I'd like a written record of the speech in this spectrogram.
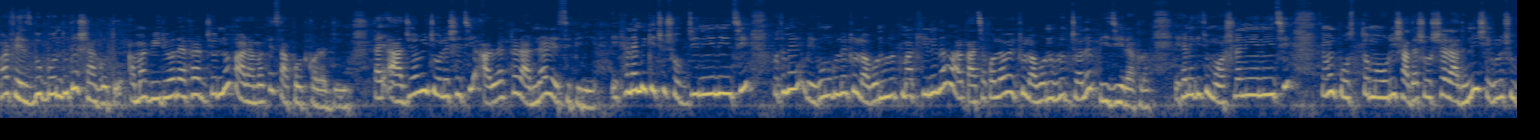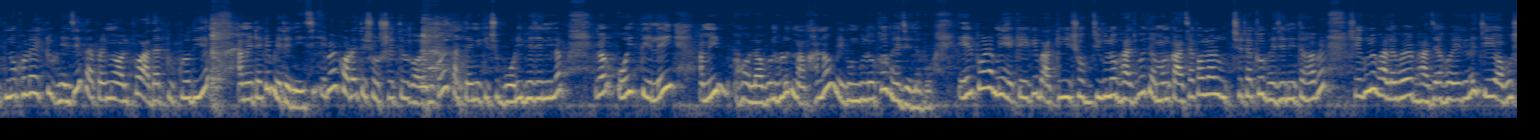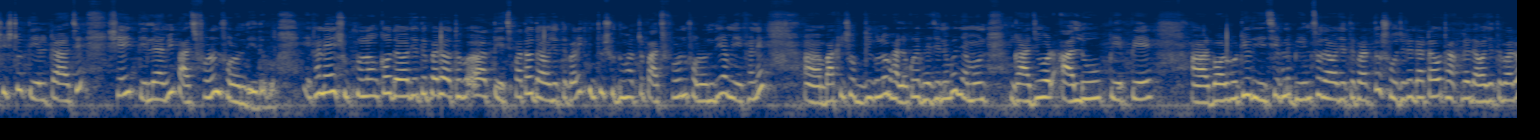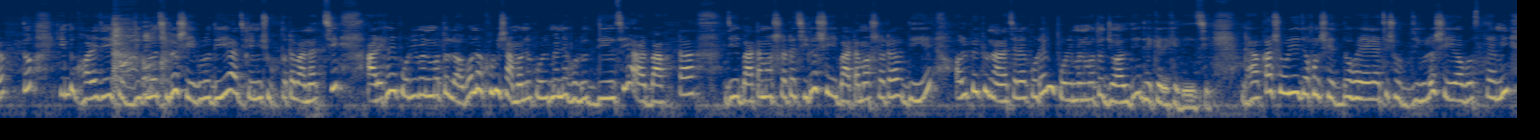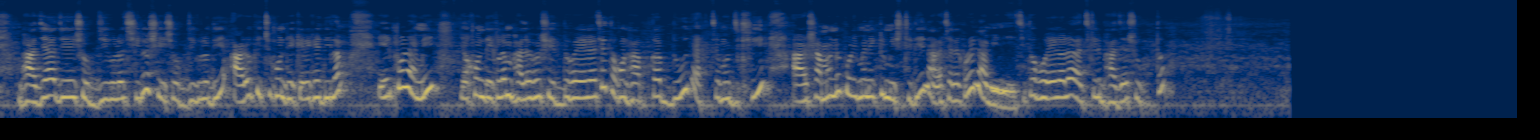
আমার ফেসবুক বন্ধুদের স্বাগত। আমার ভিডিও দেখার জন্য আর আমাকে সাপোর্ট করার জন্য। তাই আজও আমি চলে এসেছি আরও একটা রান্নার রেসিপি নিয়ে। এখানে আমি কিছু সবজি নিয়ে নিয়েছি। প্রথমে বেগুনগুলো একটু লবণ হলুদ মাখিয়ে নিলাম আর কাঁচা কলাও একটু লবণ হলুদ জলে ভিজিয়ে রাখলাম। এখানে কিছু মশলা নিয়ে নিয়েছি। যেমন পোস্ত, মৌরি, সাদা সর্ষে, রাঁধুনি, সেগুলো শুকনো খোলা একটু ভেজে তারপর আমি অল্প আদার টুকরো দিয়ে আমি এটাকে বেটে নিয়েছি। এবার কড়াইতে সর্ষের তেল গরম করে তাতে আমি কিছু বড়ি ভেজে নিলাম। এবং ওই তেলেই আমি লবণ হলুদ মাখানো বেগুনগুলোকেও ভেজে নেব। এরপর আমি একে একে বাকি সবজিগুলো ভাজবো। যেমন কাঁচা কলা আর উচ্ছেটাকেও ভেজে নিতে হবে। সেগুলো ভালোভাবে ভাজা হয়ে গেলে যে অবশিষ্ট তেলটা আছে, সেই তেলে আমি পাঁচ ফোড়ন ফোড়ন দিয়ে দেবো। এখানে শুকনো লঙ্কাও দেওয়া যেতে পারে অথবা তেজপাতাও দেওয়া যেতে পারে, কিন্তু শুধুমাত্র পাঁচ ফোড়ন ফোড়ন দিয়ে আমি এখানে বাকি সবজিগুলো ভালো করে ভেজে নেব। যেমন গাজর, আলু, পেঁপে আর বরবটিও দিয়েছি। এখানে বিনসও দেওয়া যেতে পারতো। সজনে ডাটাও থাকলে দেওয়া যেতে পারতো। কিন্তু ঘরে যেই সবজিগুলো ছিল, সেগুলো দিয়ে আজকে আমি শুক্তোটা বানাচ্ছি। আর এখানে পরিমাণ মতো লবণ আর খুবই সামান্য পরিমাণে হলুদ দিয়েছি। আর বাটা, যে বাটা মশলাটা ছিল সেই বাটা মশলাটাও দিয়ে অল্প একটু নাড়াচাড়া করে আমি পরিমাণ মতো জল দিয়ে ঢেকে রেখে দিয়েছি। ঢাকা সরিয়ে যখন সেদ্ধ হয়ে গেছে সবজিগুলো, সেই অবস্থায় আমি ভাজা যে সবজিগুলো ছিল সেই সবজিগুলো দিয়ে আরও কিছুক্ষণ ঢেকে রেখে দিলাম। এরপর আমি যখন দেখলাম ভালোভাবে সেদ্ধ হয়ে গেছে, তখন হাফ কাপ দুধ, এক চামচ ঘি আর সামান্য পরিমাণে একটু মিষ্টি দিয়ে নাড়াচাড়া করে নামিয়ে নিয়েছি। তো হয়ে গেল আজকের ভাজা শুক্তো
